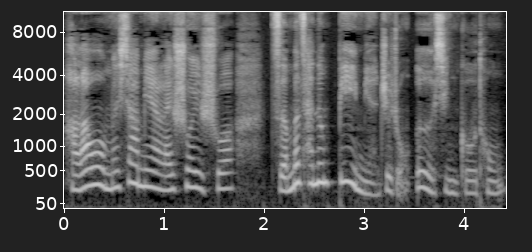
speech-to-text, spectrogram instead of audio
好了，我们下面来说一说，怎么才能避免这种恶性沟通。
